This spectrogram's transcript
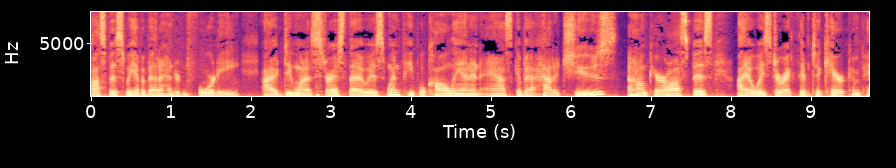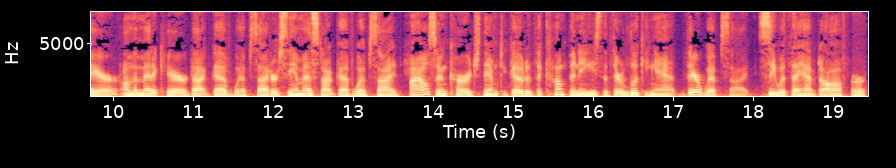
Hospice, we have about 140. I do want to stress, though, is when people call in and ask about how to choose a home care hospice, I always direct them to Care Compare on the Medicare.gov website or CMS.gov website. I also encourage them to go to the companies that they're looking at, their website, see what they have to offer.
